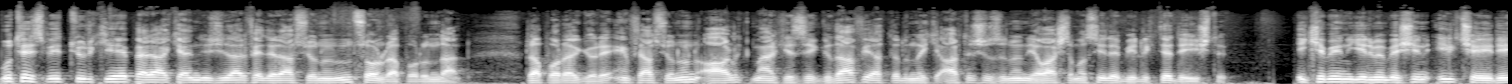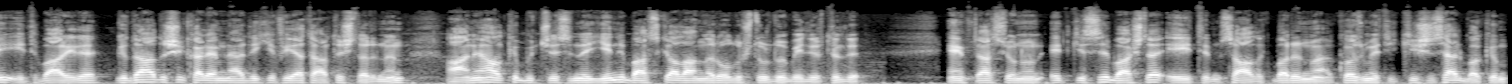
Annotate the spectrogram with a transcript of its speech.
Bu tespit Türkiye Perakendeciler Federasyonu'nun son raporundan. Rapora göre enflasyonun ağırlık merkezi gıda fiyatlarındaki artış hızının yavaşlamasıyla birlikte değişti. 2025'in ilk çeyreği itibariyle gıda dışı kalemlerdeki fiyat artışlarının hane halkı bütçesinde yeni baskı alanları oluşturduğu belirtildi. Enflasyonun etkisi başta eğitim, sağlık, barınma, kozmetik, kişisel bakım,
